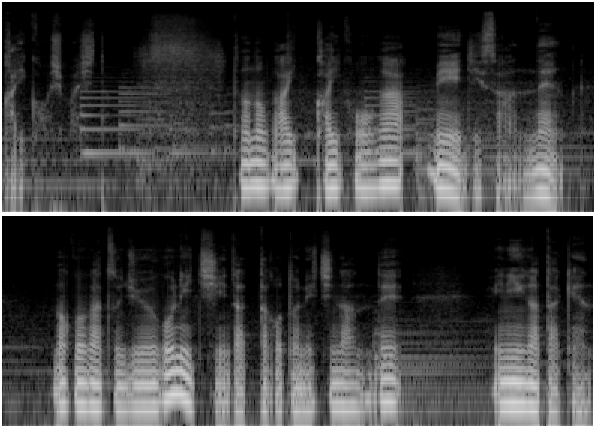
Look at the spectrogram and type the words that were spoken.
開校しました。その開校が明治3年6月15日だったことにちなんで、新潟県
